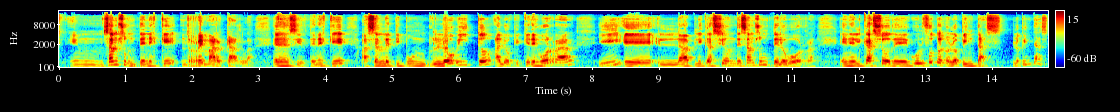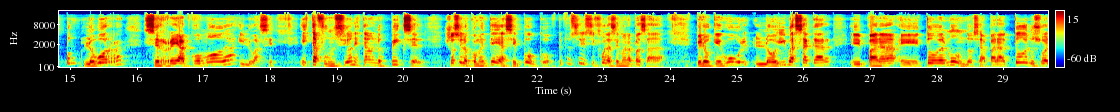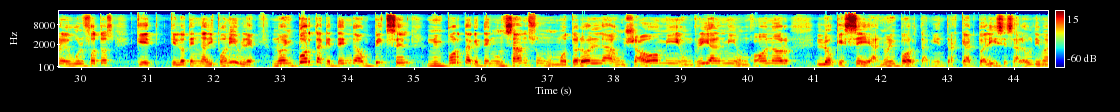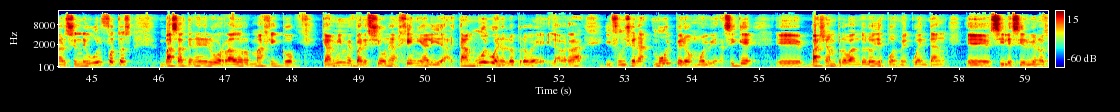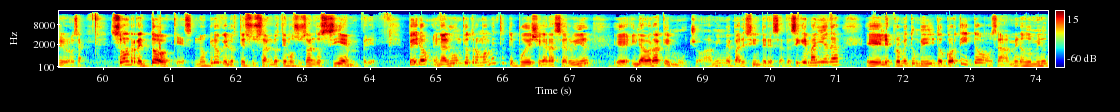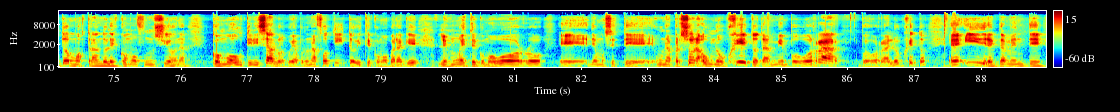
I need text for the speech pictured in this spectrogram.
Samsung tenés que remarcarla. Es decir, tenés que hacerle tipo un globito a lo que querés borrar y eh, la aplicación de Samsung te lo borra. En el caso de Google Fotos no lo pintas. Lo pintas, ¡pum! lo borra, se reacomoda y lo hace. Esta función estaba en los Pixel. Yo se los comenté hace poco, no sé si fue la semana pasada, pero que Google lo iba a sacar eh, para eh, todo el mundo, o sea, para todo el usuario de Google Fotos que, que, lo tenga disponible. No importa que tenga un Pixel, no importa que tenga un Samsung, un Motorola, un Xiaomi, un Realme, un Honor, lo que sea, no importa. Mientras que actualices a la última versión de Google Fotos, vas a tener el borrador mágico que a mí me pareció una genialidad. Está muy bueno, lo probé, la verdad, y funciona muy, pero muy bien. Así que eh, vayan probándolo y después me cuentan eh, si les sirvió o no sirvió. O sea, son retoques, no creo que lo, estés usando, lo estemos usando siempre pero en algún que otro momento te puede llegar a servir eh, y la verdad que mucho, a mí me pareció interesante. Así que mañana les prometo un videito cortito, o sea, menos de un minuto, mostrándoles cómo funciona, cómo utilizarlo. Voy a poner una fotito, ¿viste? Como para que les muestre cómo borro, eh, digamos, este, una persona o un objeto también puedo borrar puedes borrar el objeto y directamente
